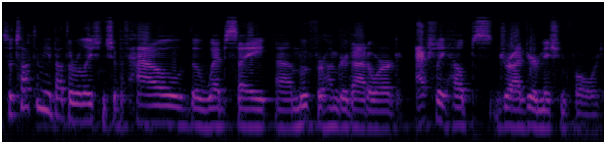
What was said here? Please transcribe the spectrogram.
So talk to me about the relationship of how the website uh, moveforhunger.org actually helps drive your mission forward.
